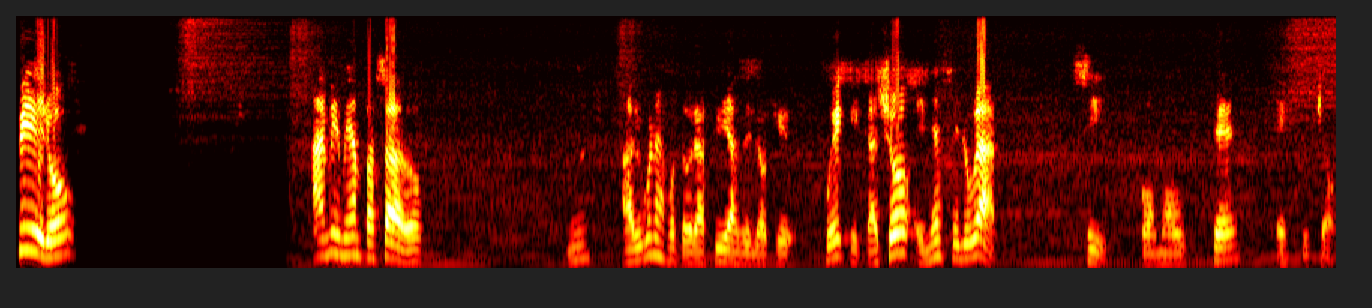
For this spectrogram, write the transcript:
Pero a mí me han pasado algunas fotografías de lo que fue que cayó en ese lugar. Sí, como usted escuchó.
